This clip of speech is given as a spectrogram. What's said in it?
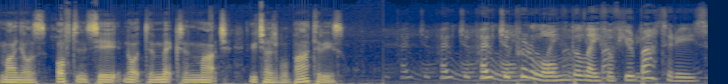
manuals often say not to mix and match rechargeable batteries. How to, how to prolong the life of your batteries.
